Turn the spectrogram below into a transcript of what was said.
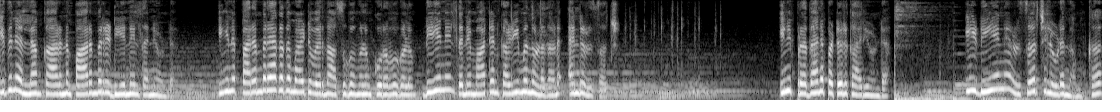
ഇതിനെല്ലാം കാരണം പാരമ്പര്യ ഡി എൻ എയിൽ തന്നെയുണ്ട്. ഇങ്ങനെ പരമ്പരാഗതമായിട്ട് വരുന്ന അസുഖങ്ങളും കുറവുകളും ഡി എൻ എയിൽ തന്നെ മാറ്റാൻ കഴിയുമെന്നുള്ളതാണ് എന്റെ റിസർച്ച്. ഇനി പ്രധാനപ്പെട്ട ഒരു കാര്യമുണ്ട്. ഈ ഡി എൻ എ റിസർച്ചിലൂടെ നമുക്ക്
